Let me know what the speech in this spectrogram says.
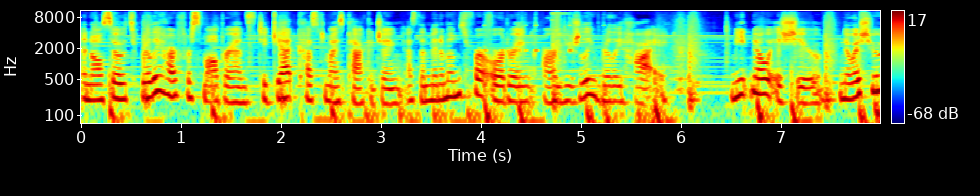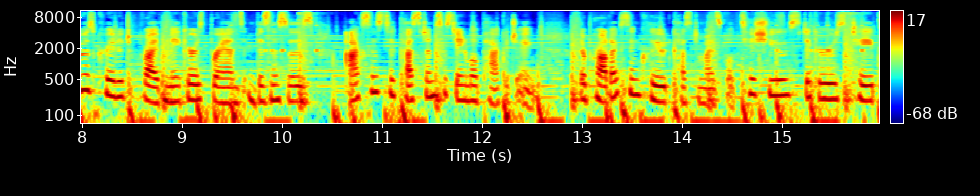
and also it's really hard for small brands to get customized packaging as the minimums for ordering are usually really high. Meet No Issue. No Issue is created to provide makers, brands, and businesses access to custom sustainable packaging. Their products include customizable tissue, stickers, tape,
